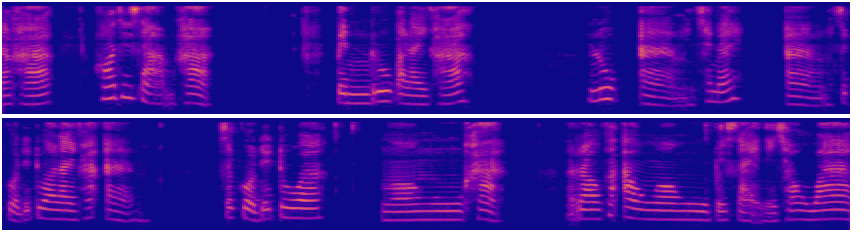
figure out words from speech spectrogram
นะคะ ข้อที่สามค่ะ เป็นรูปอะไรคะ รูป อ่างใช่ไหมอ่างสะกดด้วยตัวอะไรคะอ่างสะกดด้วยตัวงองูค่ะ เราก็เอางองูไปใส่ในช่องว่าง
